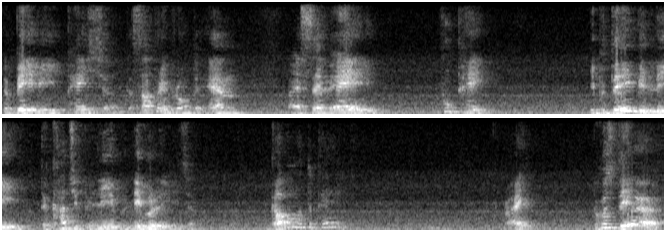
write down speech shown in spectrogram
the baby patient the suffering from the M, SMA, who pay? If they believe, the country believe liberalism, government pay. Right? Because their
